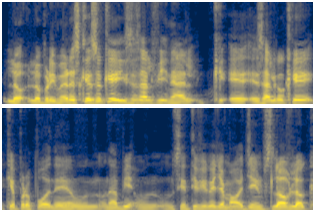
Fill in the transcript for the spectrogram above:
Lo, lo primero es que eso que dices al final que eh, es algo que, que propone un, un, científico llamado James Lovelock,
